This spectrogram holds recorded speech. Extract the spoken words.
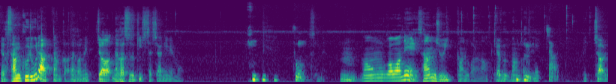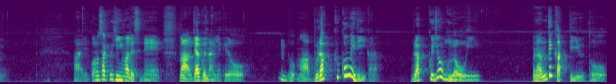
だから3クールぐらいあったんか。だからめっちゃ長続きしたしアニメも。そう。そうねうん。漫画はね31巻あるからな。ギャグ漫画で。めっちゃある。めっちゃあるよ。はい。でこの作品はですね、まあギャグなんやけど、うんどまあブラックコメディかな。ブラックジョークが多い。なんでかっていうと、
